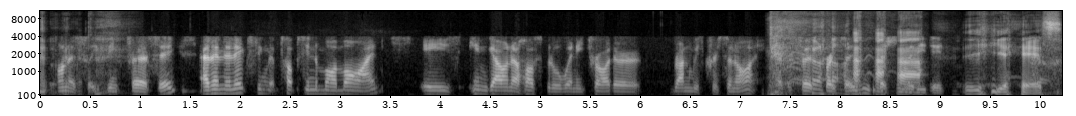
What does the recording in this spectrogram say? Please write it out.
honestly think first thing. And then the next thing that pops into my mind is him going to hospital when he tried to run with Chris and I at the first pre-season session that he did. Yes.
